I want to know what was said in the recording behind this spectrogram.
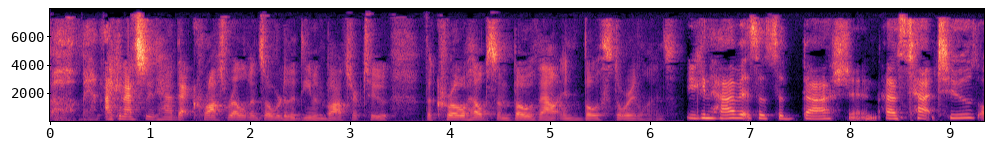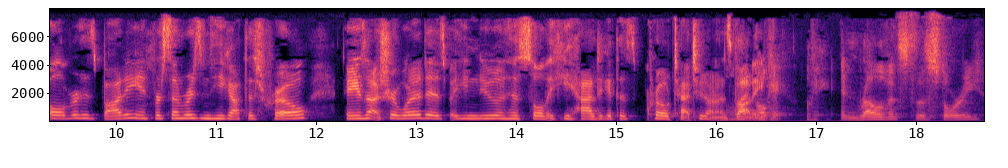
Oh man, I can actually have that cross relevance over to the Demon Boxer too. The crow helps them both out in both storylines. You can have it so Sebastian has tattoos all over his body, and for some reason he got this crow, and he's not sure what it is, but he knew in his soul that he had to get this crow tattooed on his body. Okay, okay. In relevance to the story,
